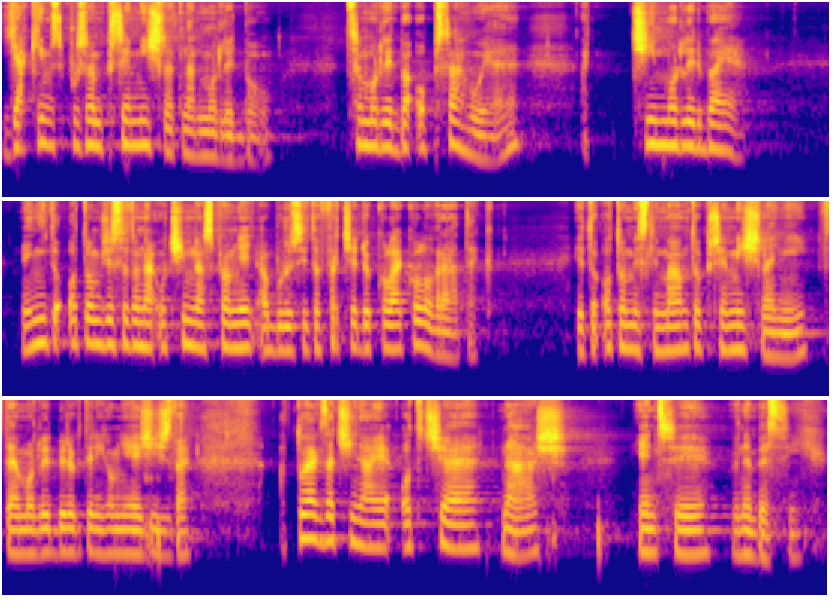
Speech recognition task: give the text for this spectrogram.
jakým způsobem přemýšlet nad modlitbou. Co modlitba obsahuje a čím modlitba je. Není to o tom, že se to naučím na a budu si to frčet dokola jako kolovrátek. Je to o tom, jestli mám to přemýšlení v té modlitbě, do kterého mě Ježíš zve. A to, jak začíná, je Otče náš, jen si v nebesích.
